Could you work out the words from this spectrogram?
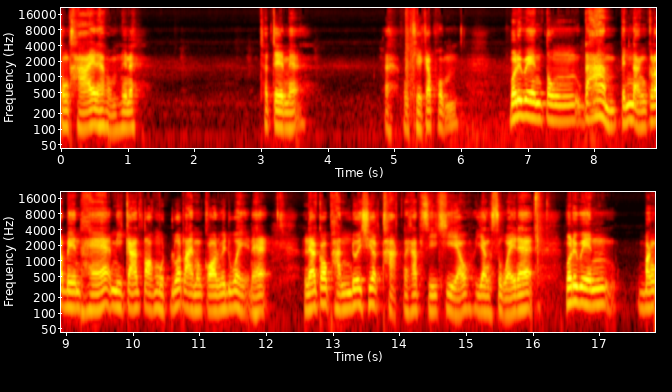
ตรงท้ายนะครับผมนี่นะ ชัดเจนไหมฮะอะโอเคครับผม บริเวณตรงด้ามเป็นหนังกระเบนแท้มีการตอกหมุดลวดลายมังกรไว้ด้วยนะฮะแล้วก็พันด้วยเชือกถักนะครับ สีเขียวอย่างสวยนะฮะบริเวณ บัง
